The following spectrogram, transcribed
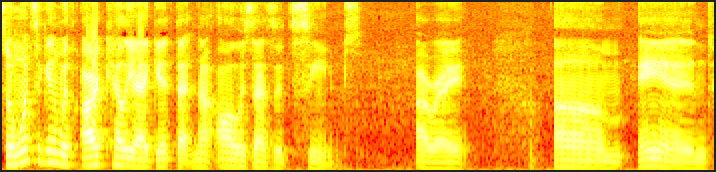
So once again with R. Kelly, I get that not all is as it seems. All right. Um, and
